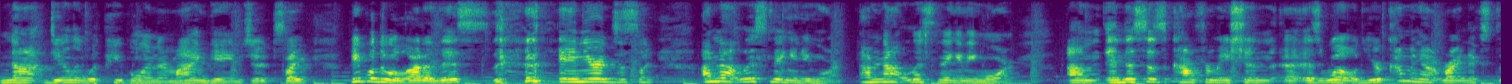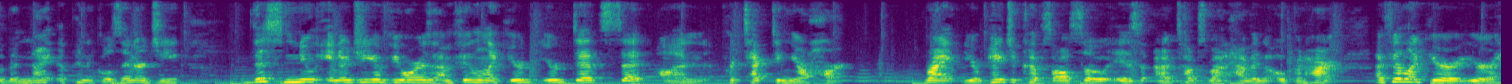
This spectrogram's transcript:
not dealing with people and their mind games. It's like people do a lot of this, and you're just like, I'm not listening anymore. I'm not listening anymore. Um, and this is a confirmation uh, as well. You're coming out right next to the Knight of Pentacles energy. This new energy of yours, I'm feeling like you're you're dead set on protecting your heart right your page of cups also is uh, talks about having an open heart. I feel like you're you're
